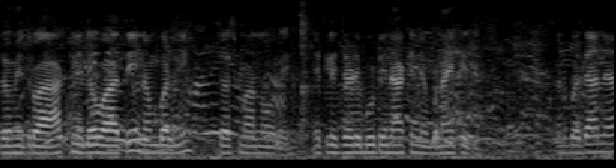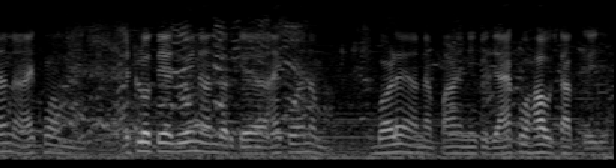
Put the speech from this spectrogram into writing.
જો મિત્રો, આ આંખની દવા હતી, નંબરની, ચશ્મા નો રહી એટલી જડીબુટી નાખીને નાખી હતી. અને બધાને ને આંખમાં એટલો તેજ હોય ને અંદર કે આંખો એને બળે અને પાણી નીકળી જાય. આંખો હાવ સાફ થઈ જાય.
